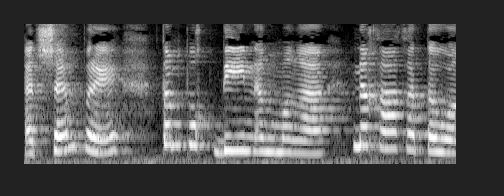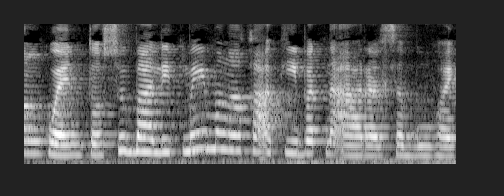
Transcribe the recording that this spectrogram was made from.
At syempre, tampok din ang mga nakakatawang kwento, subalit may mga kaakibat na aral sa buhay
